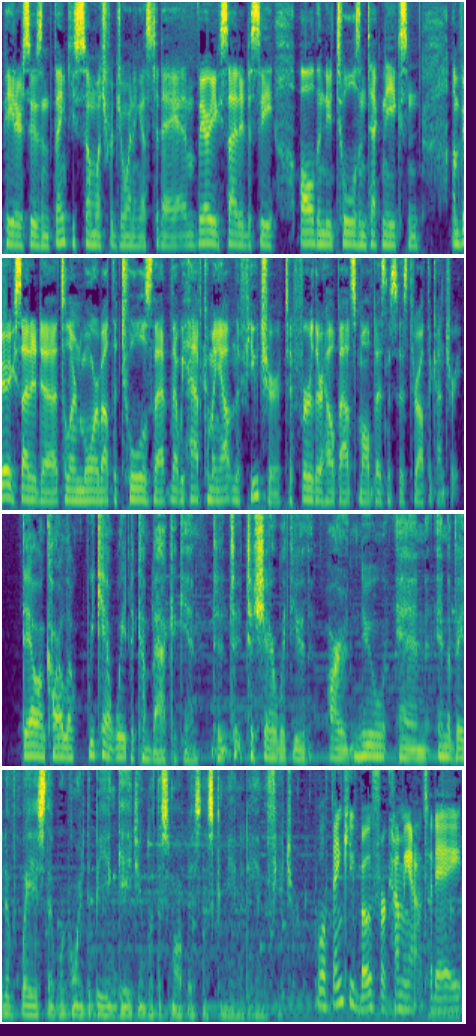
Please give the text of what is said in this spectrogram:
Peter, Susan, thank you so much for joining us today. I'm very excited to see all the new tools and techniques, and I'm very excited to, to learn more about the tools that, that we have coming out in the future to further help out small businesses throughout the country. Dale and Carla, we can't wait to come back again to, to, to, share with you our new and innovative ways that we're going to be engaging with the small business community in the future. Well, thank you both for coming out today.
